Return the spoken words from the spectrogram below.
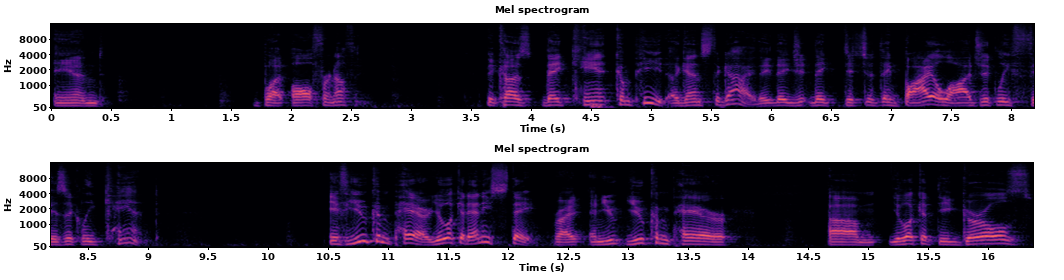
And but all for nothing. Because they can't compete against the guy. They they they they, biologically physically can't. If you compare, you look at any state, right? And you you compare um, you look at the girls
